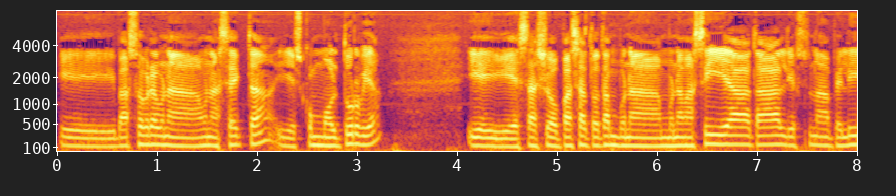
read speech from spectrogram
i va sobre una, una secta, i és com molt túrbia, i, i és això, passa tot amb una, amb una masia, tal, i és una pel·li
